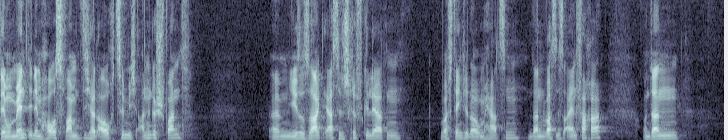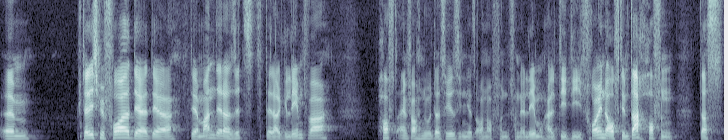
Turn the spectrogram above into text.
Der Moment in dem Haus war mit Sicherheit auch ziemlich angespannt. Ähm, Jesus sagt erst den Schriftgelehrten, was denkt ihr in eurem Herzen? dann, was ist einfacher? Und dann ähm, stelle ich mir vor, der, der, der Mann, der da sitzt, der da gelähmt war, hofft einfach nur, dass Jesus ihn jetzt auch noch von, von der Lähmung halt. Die, die Freunde auf dem Dach hoffen, dass,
